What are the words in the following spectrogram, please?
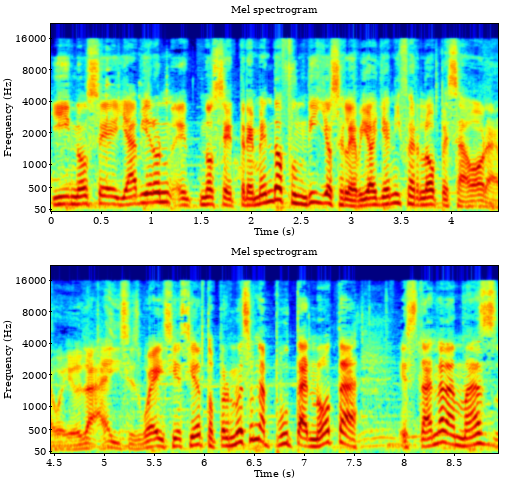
y no sé, ya vieron, eh, no sé, tremendo fundillo se le vio a Jennifer López ahora, güey. O sea, dices, güey, sí es cierto, pero no es una puta nota. Están nada más,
